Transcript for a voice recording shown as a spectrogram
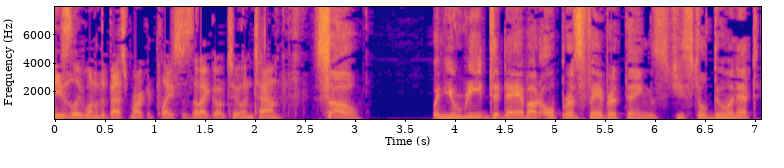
easily one of the best marketplaces that I go to in town. So, when you read today about Oprah's favorite things, she's still doing it.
